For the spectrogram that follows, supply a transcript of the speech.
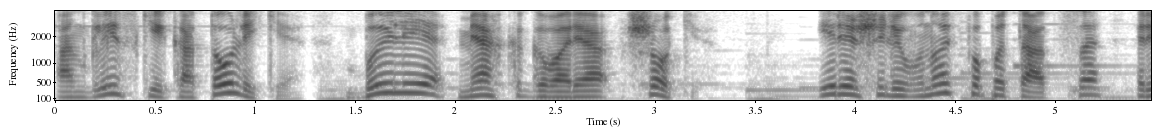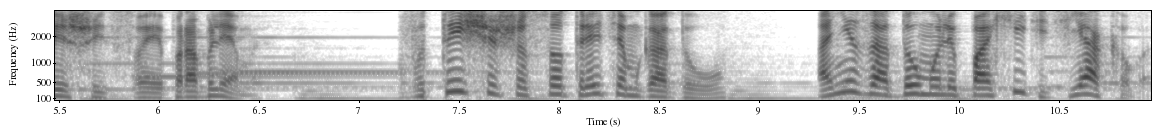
Английские католики были, мягко говоря, в шоке. и решили вновь попытаться решить свои проблемы. В 1603 году они задумали похитить Якова,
